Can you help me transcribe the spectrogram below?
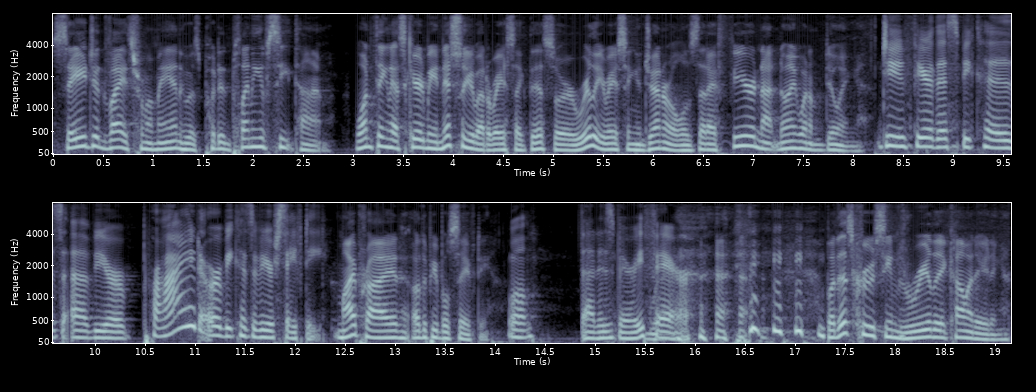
Sage advice from a man who has put in plenty of seat time. One thing that scared me initially about a race like this, or really racing in general, is that I fear not knowing what I'm doing. Do you fear this because of your pride or because of your safety? My pride, other people's safety. Well, that is very fair. But this crew seems really accommodating.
